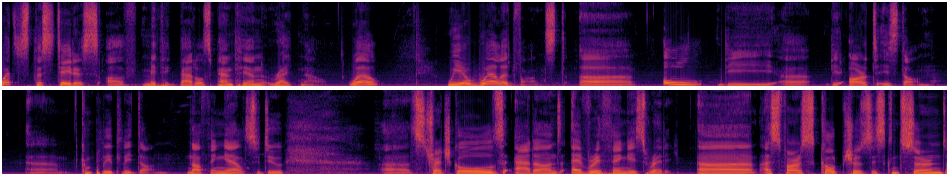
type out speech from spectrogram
what's the status of Mythic Battles Pantheon right now? Well, we are well advanced. Uh, all the uh, the art is done, um, completely done. Nothing else to do. Uh, stretch goals, add-ons, everything is ready. Uh, as far as sculptures is concerned,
